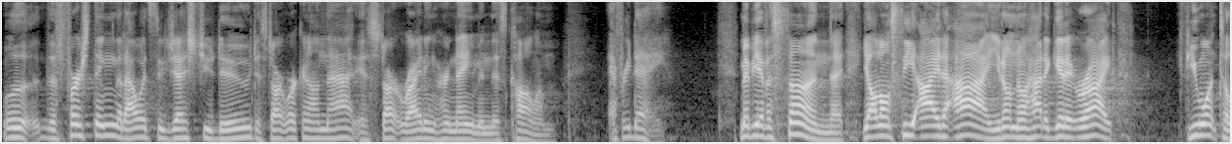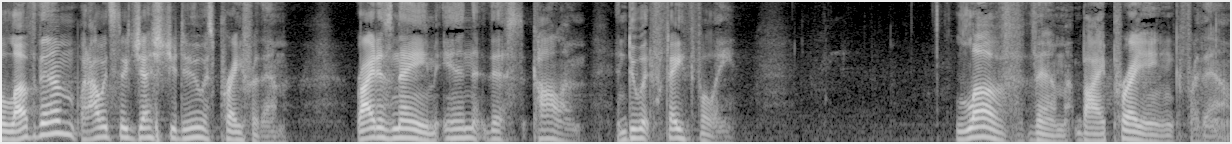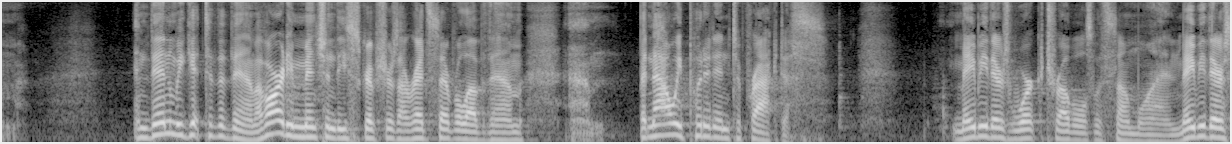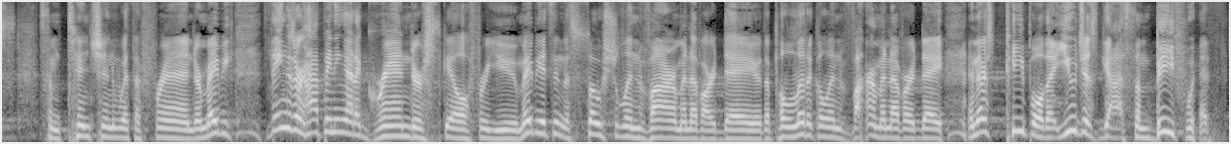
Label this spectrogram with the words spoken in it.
Well, the first thing that I would suggest you do to start working on that is start writing her name in this column every day. Maybe you have a son that y'all don't see eye to eye, you don't know how to get it right. If you want to love them, what I would suggest you do is pray for them. Write his name in this column and do it faithfully. Love them by praying for them. And then we get to the them. I've already mentioned these scriptures, I read several of them, um, but now we put it into practice. Maybe there's work troubles with someone. Maybe there's some tension with a friend, or maybe things are happening at a grander scale for you. Maybe it's in the social environment of our day or the political environment of our day, and there's people that you just got some beef with.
